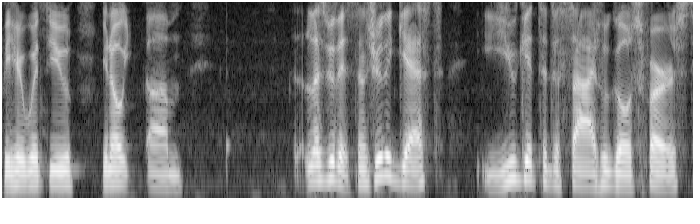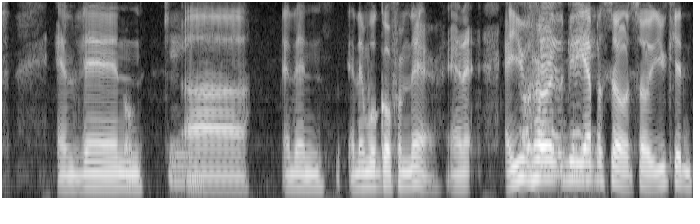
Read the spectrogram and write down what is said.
be here with you. You know, um, let's do this. Since you're the guest, you get to decide who goes first, and then okay. uh, and then and then we'll go from there. And and you've okay, heard okay. many episodes, so you can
